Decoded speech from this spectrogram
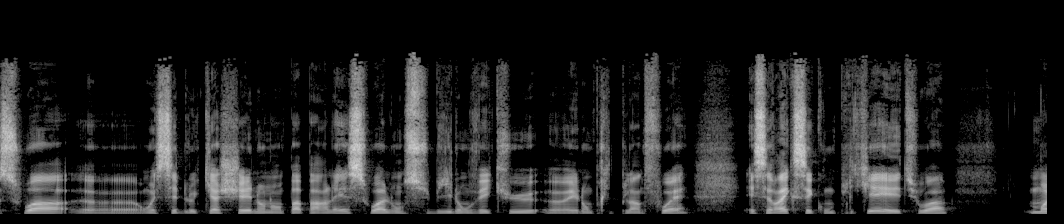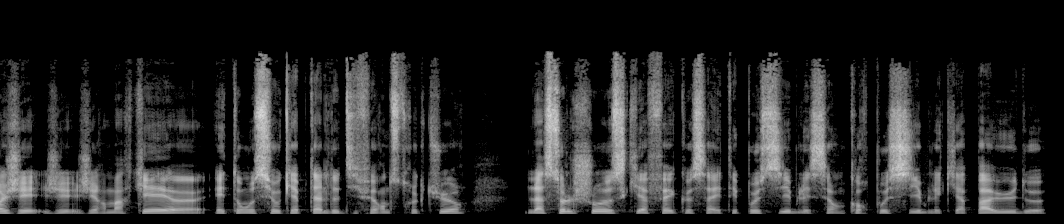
soit ont essayé de le cacher, n'en ont pas parlé, soit l'ont subi, l'ont vécu et l'ont pris de plein de fouet. Et c'est vrai que c'est compliqué, et tu vois, moi j'ai remarqué, étant aussi au capital de différentes structures, La seule chose qui a fait que ça a été possible, et c'est encore possible, et qu'il n'y a pas eu de,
